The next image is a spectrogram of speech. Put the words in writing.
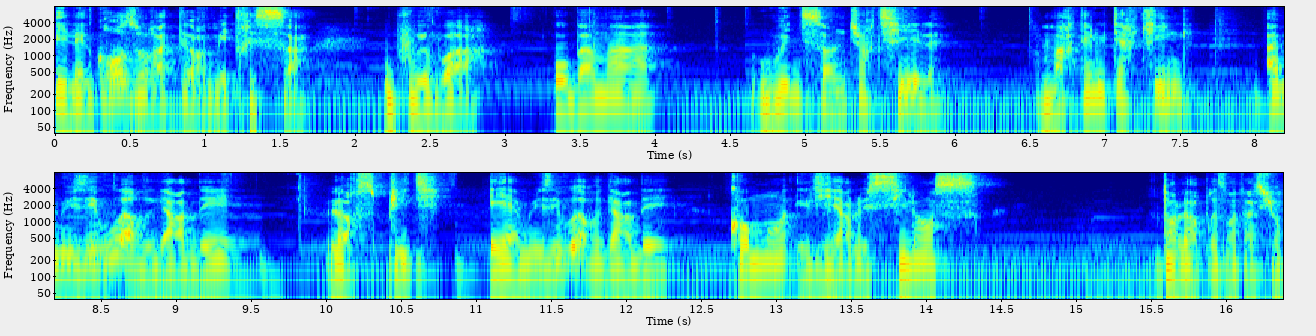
Et les grands orateurs maîtrisent ça. Vous pouvez voir Obama, Winston Churchill, Martin Luther King. Amusez-vous à regarder leur speech et amusez-vous à regarder comment ils gèrent le silence dans leur présentation.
